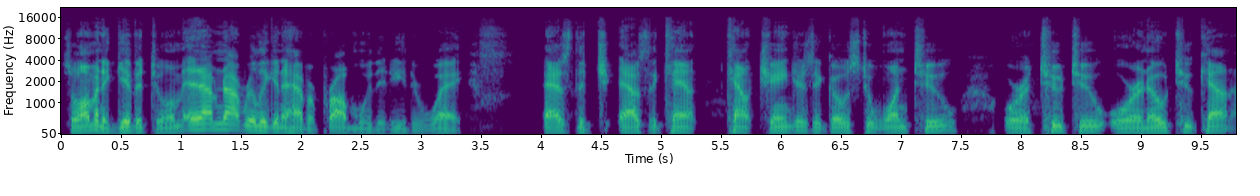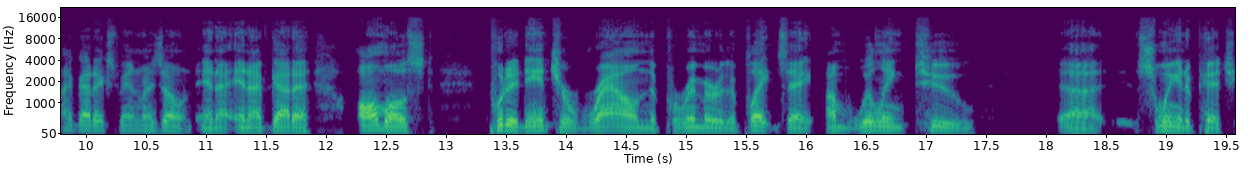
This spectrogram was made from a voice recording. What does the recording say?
So I'm going to give it to him and I'm not really going to have a problem with it either way. As the as the count count changes, it goes to 1-2 or a 2-2 or an 0-2 count, I've got to expand my zone and I and I've got to almost put an inch around the perimeter of the plate and say I'm willing to uh, swing at a pitch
